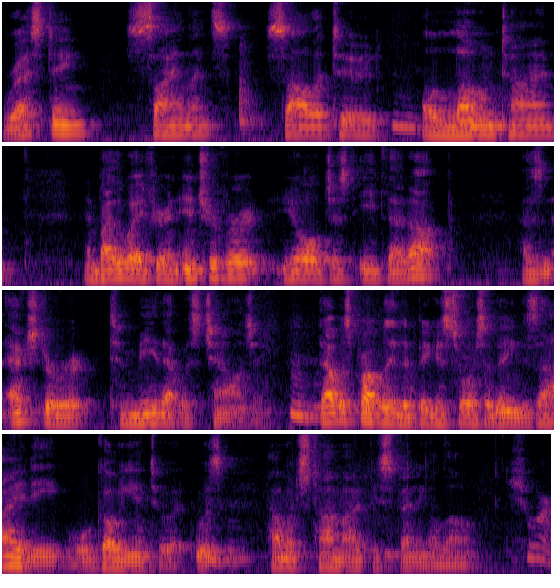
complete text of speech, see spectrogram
resting, silence, solitude, Mm. alone time. And by the way, if you're an introvert, you'll just eat that up. As an extrovert, to me, that was challenging. Mhm. That was probably the biggest source of anxiety well, going into it was Mhm. how much time I'd be spending alone. Sure.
